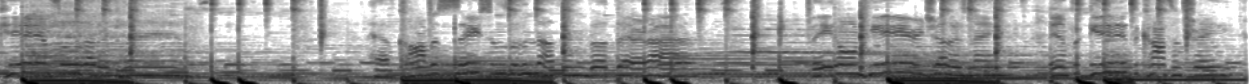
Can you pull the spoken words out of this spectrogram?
don't cancel other plans. Have conversations with nothing but their eyes. They don't hear each other's names and forget to concentrate.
